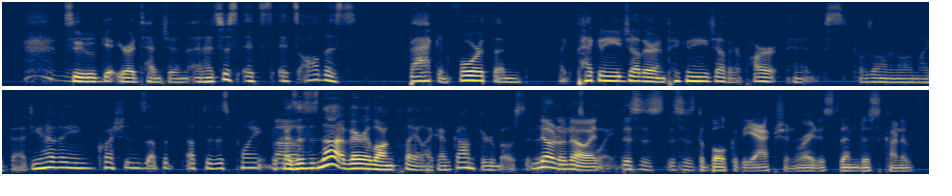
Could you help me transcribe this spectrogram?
to get your attention. And it's just it's it's all this back and forth and like pecking each other and picking each other apart, and it just goes on and on like that. Do you have any questions up up to this point? Because Um, this is not a very long play. Like I've gone through most of it. No, no, no. this And this is this is the bulk of the action, right? It's them just kind of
